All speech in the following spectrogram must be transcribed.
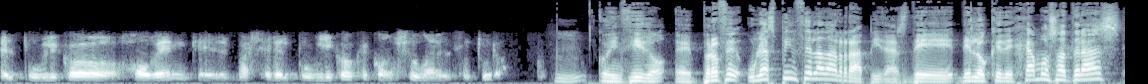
el público joven, que va a ser el público que consuma en el futuro. Mm, coincido. Eh, profe, unas pinceladas rápidas de, de lo que dejamos atrás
